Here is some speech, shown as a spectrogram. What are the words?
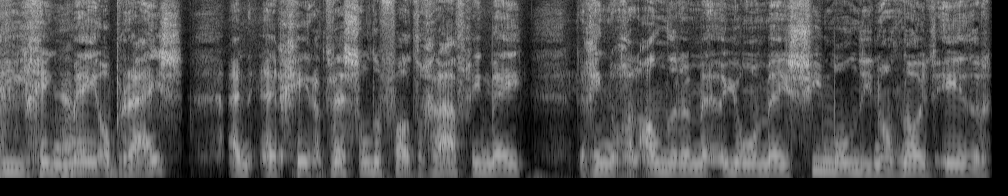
Die ging mee op reis. En, en Gerard Wessel, de fotograaf, ging mee. Er ging nog een andere me- jongen mee, Simon, die nog nooit eerder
